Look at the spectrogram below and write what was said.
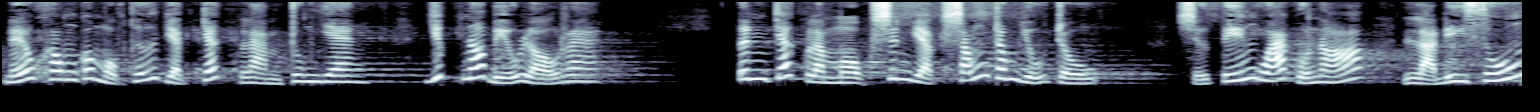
nếu không có một thứ vật chất làm trung gian, giúp nó biểu lộ ra tinh chất là một sinh vật sống trong vũ trụ. Sự tiến hóa của nó là đi xuống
